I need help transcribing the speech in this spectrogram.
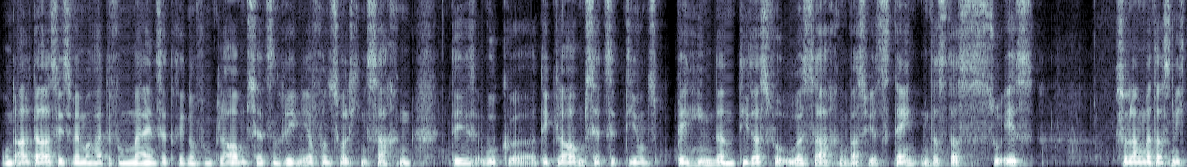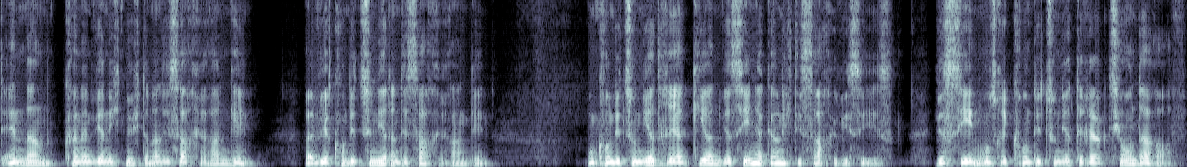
und all das ist, wenn wir heute vom Mindset reden und von Glaubenssätzen, reden ja von solchen Sachen, die, die Glaubenssätze, die uns behindern, die das verursachen, was wir jetzt denken, dass das so ist. Solange wir das nicht ändern, können wir nicht nüchtern an die Sache rangehen, weil wir konditioniert an die Sache rangehen. Und konditioniert reagieren, wir sehen ja gar nicht die Sache, wie sie ist. Wir sehen unsere konditionierte Reaktion darauf.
